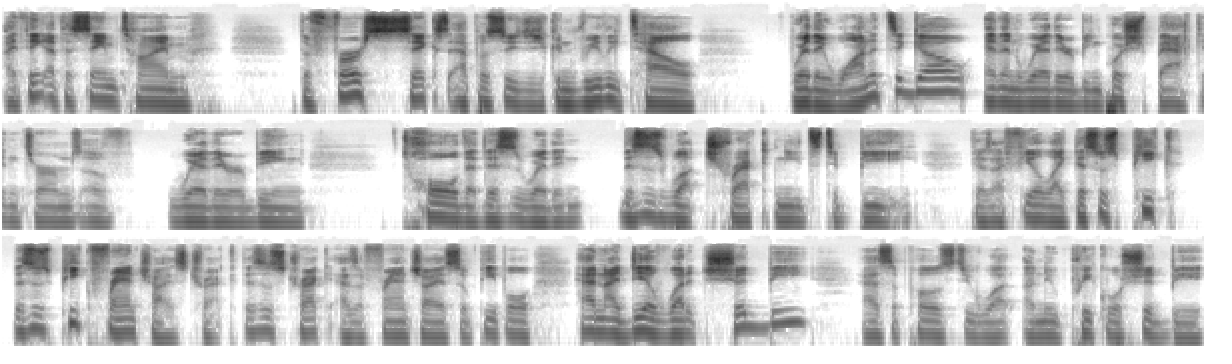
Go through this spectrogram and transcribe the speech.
I think at the same time, the first six episodes you can really tell where they wanted to go and then where they were being pushed back in terms of where they were being told that this is where they this is what Trek needs to be because I feel like this was peak this is peak franchise Trek. This is Trek as a franchise so people had an idea of what it should be as opposed to what a new prequel should be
